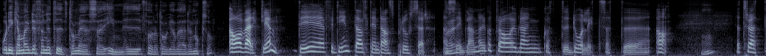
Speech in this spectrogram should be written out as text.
Och det kan man ju definitivt ta med sig in i företagarvärlden också. Ja, verkligen. Det är, för det är inte alltid en dans på rosor. Alltså Nej. ibland har det gått bra, ibland gått dåligt. Så att, eh, ja. Mm. Jag tror att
